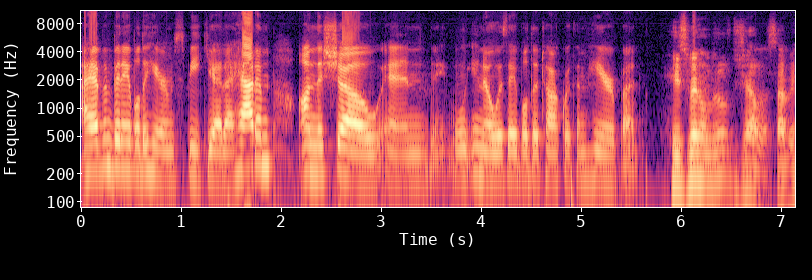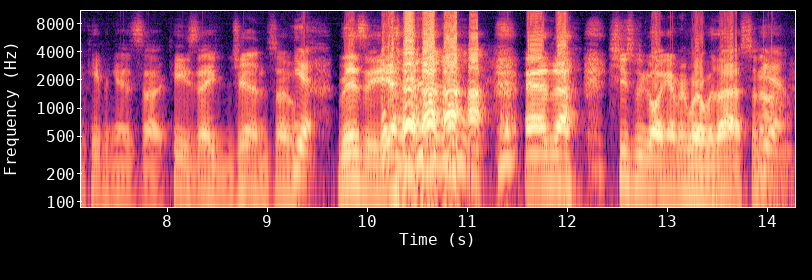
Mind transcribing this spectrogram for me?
I haven't been able to hear him speak yet. I had him on the show, and you know was able to talk with him here, but He's been a little jealous. I've been keeping his uh, Keys A gin so Yeah. busy. and uh, she's been going everywhere with us. And Yeah. yeah.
